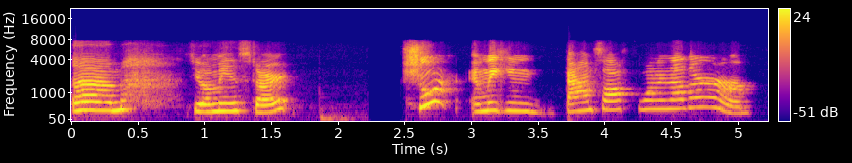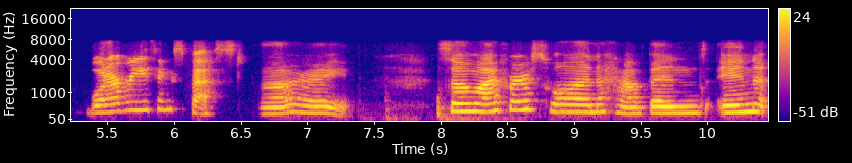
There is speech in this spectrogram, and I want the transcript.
Um, do you want me to start? Sure, and we can bounce off one another or whatever you think's best. All right. So my first one happened in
